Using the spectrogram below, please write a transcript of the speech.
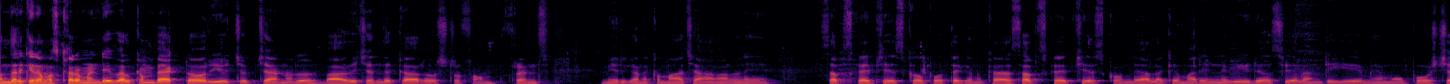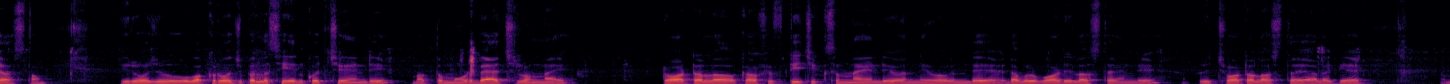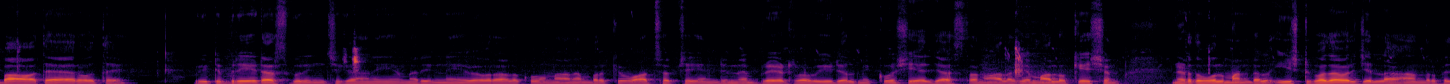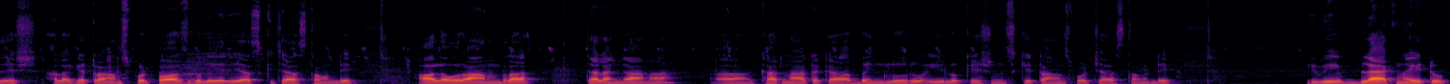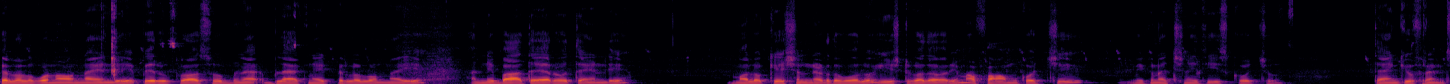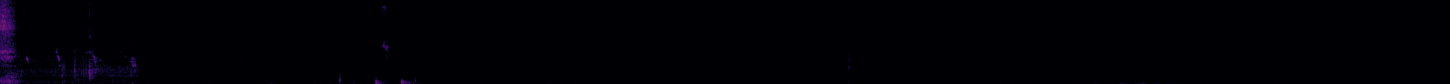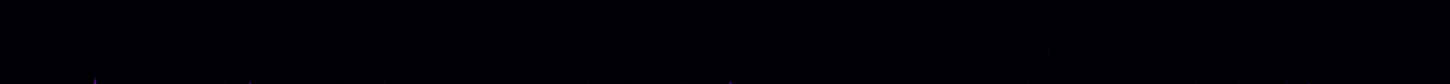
అందరికీ నమస్కారం అండి. Welcome back to our YouTube channel Bhavi Chandrika rooster form friends మీరు కనుక మా ఛానల్ని సబ్స్క్రైబ్ చేసుకోకపోతే కనుక సబ్స్క్రైబ్ చేసుకోండి. అలాగే మరిన్ని వీడియోస్ ఇలాంటివి మేము పోస్ట్ చేస్తాం. ఈరోజు ఒకరోజు పిల్ల సేల్కి వచ్చేయండి. మొత్తం మూడు బ్యాచ్లు ఉన్నాయి. టోటల్ ఒక ఫిఫ్టీ చిక్స్ ఉన్నాయండి. అన్నీ ఉండే డబుల్ బాడీలు వస్తాయండి. రిచ్ హోటల్ వస్తాయి. అలాగే బాగా తయారవుతాయి. వీటి బ్రీడర్స్ గురించి కానీ మరిన్ని వివరాలకు నా నెంబర్కి వాట్సాప్ చేయండి. నేను బ్రీడర్ వీడియోలు మీకు షేర్ చేస్తాను. అలాగే మా లొకేషన్ నిడదవోలు మండల్ ఈస్ట్ గోదావరి జిల్లా ఆంధ్రప్రదేశ్. అలాగే ట్రాన్స్పోర్ట్ పాసిబుల్ ఏరియాస్కి చేస్తామండి. ఆల్ ఓవర్ ఆంధ్ర తెలంగాణ కర్ణాటక బెంగళూరు ఈ లొకేషన్స్కి ట్రాన్స్పోర్ట్ చేస్తామండి. ఇవి బ్లాక్ నైట్ పిల్లలు కూడా ఉన్నాయండి. పెరుగు క్రాసు బ్లాక్ నైట్ పిల్లలు ఉన్నాయి. అన్నీ బాగా తయారవుతాయండి. మా లొకేషన్ నిడదవోలు ఈస్ట్ గోదావరి మా ఫామ్కి వచ్చి మీకు నచ్చినవి తీసుకోవచ్చు. Thank you friends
